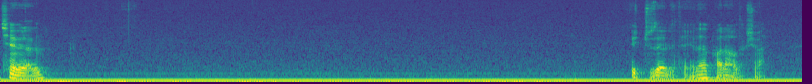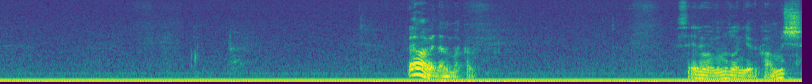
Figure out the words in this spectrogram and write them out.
Çevirelim. 350 TL para aldık şu an. Devam edelim bakalım. Seri oyunumuz 17 kalmış.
